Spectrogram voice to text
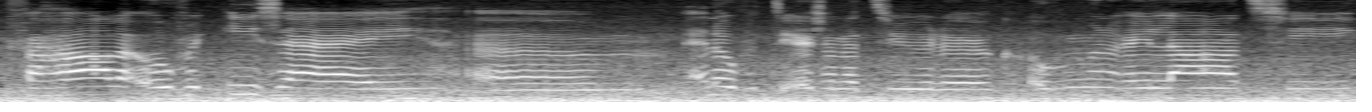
verhalen over Isai. Um, en over Teerza natuurlijk. Over mijn relatie.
